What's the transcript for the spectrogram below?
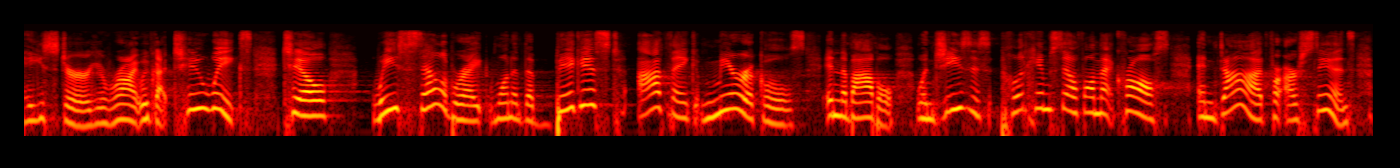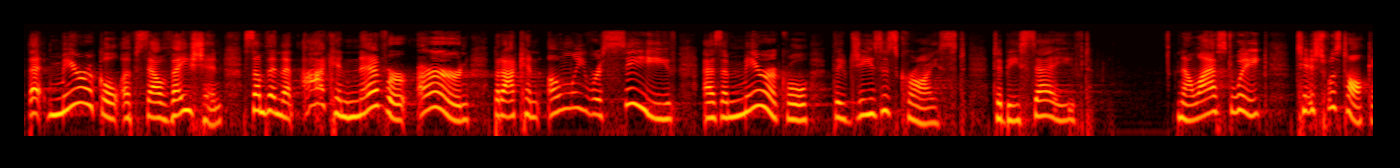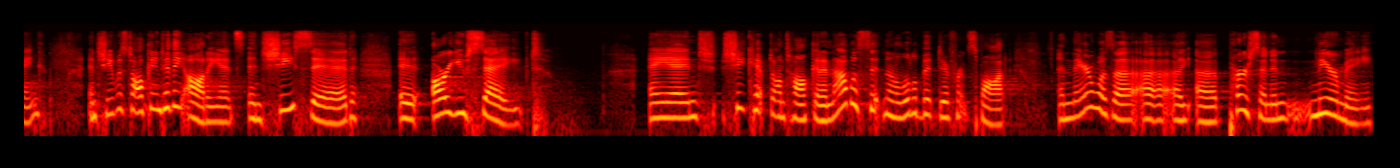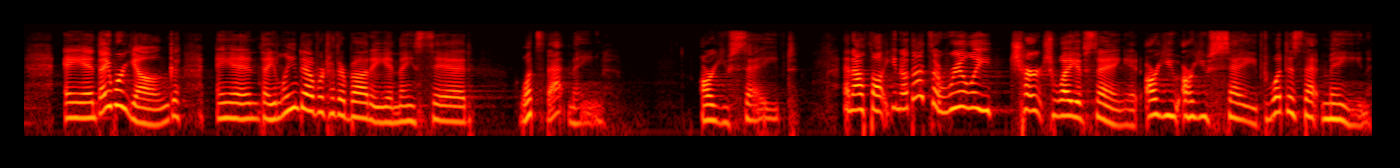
Easter. You're right. We've got two weeks till we celebrate one of the biggest, I think, miracles in the Bible when Jesus put himself on that cross and died for our sins. That miracle of salvation, something that I can never earn, but I can only receive as a miracle through Jesus Christ to be saved. Now, last week, Tish was talking, and she was talking to the audience, and she said, eh, Are you saved? And she kept on talking, and I was sitting in a little bit different spot. And there was a, a, a, person in, near me, and they were young, and they leaned over to their buddy and they said, What's that mean? Are you saved? And And I thought, you know, that's a really church way of saying it. Are you, are you saved? What does that mean?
